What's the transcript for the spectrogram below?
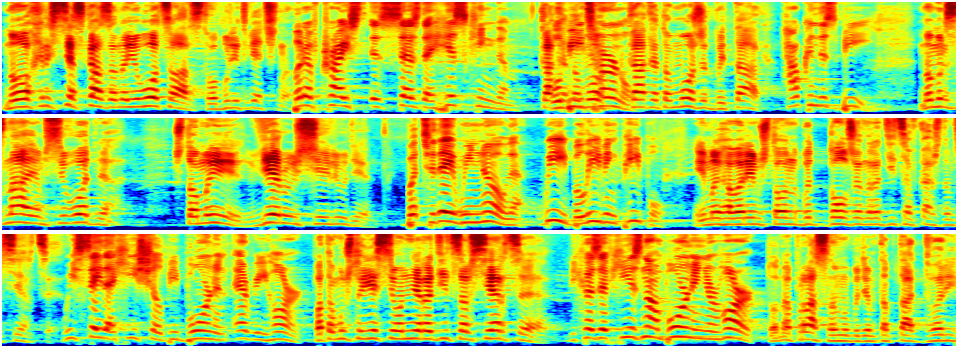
Но о Христе сказано, Его царство будет вечно. But of Christ, it says that his kingdom Как will be eternal. как это может быть так? How can this be? Но мы знаем сегодня, что мы верующие люди. But today we know that we, believing people, И мы говорим, что Он должен родиться в каждом сердце. we say that he shall be born in every heart. Потому что если Он не родится в сердце, Because if he is not born in your heart, то напрасно мы будем топтать двори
